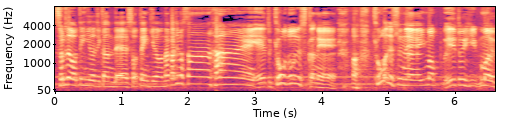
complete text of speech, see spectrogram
それではお天気の時間です。お天気の中島さん。はい。えっ、と、今日どうですかね？あ、今日はですね、今、えっ、と、ひまあ、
